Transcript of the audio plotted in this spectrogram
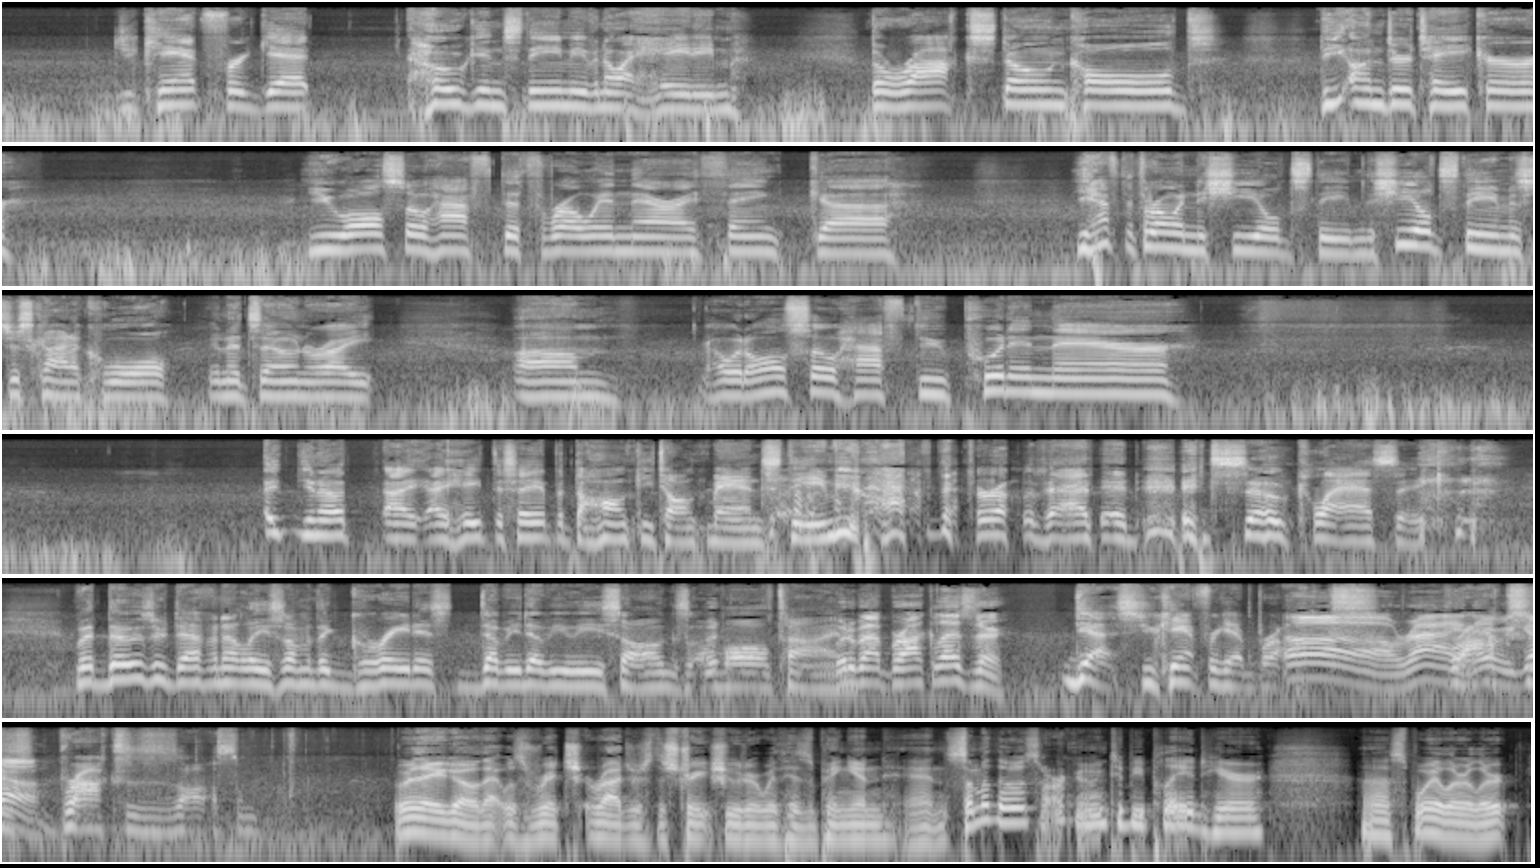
you can't forget Hogan's theme, even though I hate him. The Rock, Stone Cold, The Undertaker. You also have to throw in there, I think. Uh, you have to throw in the Shields theme. The Shields theme is just kind of cool in its own right. Um, I would also have to put in there. You know, I, I hate to say it, but the Honky Tonk Man's theme, you have to throw that in. It's so classic. But those are definitely some of the greatest WWE songs of all time. What about Brock Lesnar? Yes, you can't forget Brock's. All right, there we Brock's go. Is, Brock's is awesome. Well, there you go. That was Rich Rogers, the straight shooter, with his opinion. And some of those are going to be played here. Uh, spoiler alert.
